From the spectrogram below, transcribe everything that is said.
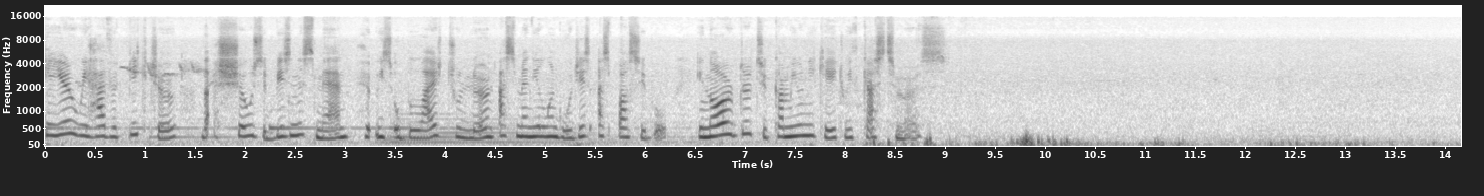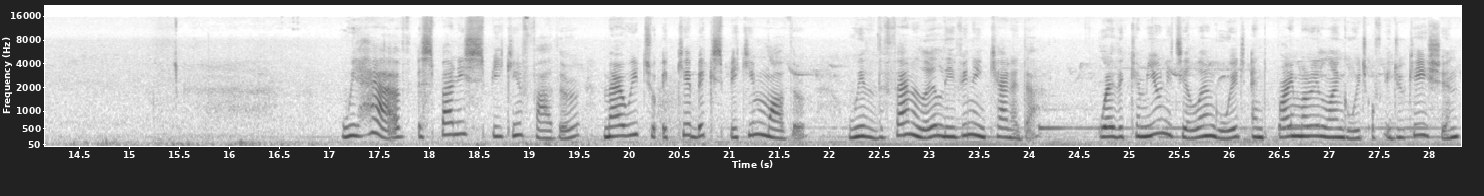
Here we have a picture that shows a businessman who is obliged to learn as many languages as possible in order to communicate with customers. We have a Spanish speaking father married to a Quebec speaking mother, with the family living in Canada, where the community language and primary language of education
